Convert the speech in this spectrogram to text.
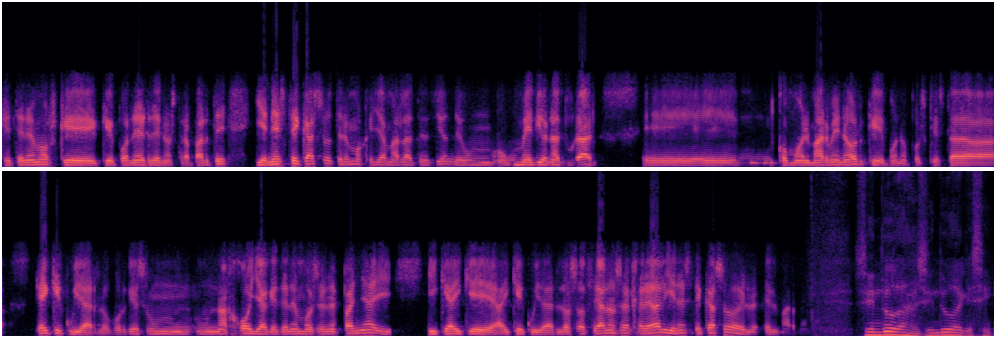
que tenemos que, que poner de nuestra parte. Y en este caso tenemos que llamar la atención de un, un medio natural eh, como el Mar Menor, que bueno, pues que está, que hay que cuidarlo, porque es una joya que tenemos en España y, y, que hay que hay que cuidar los océanos en general y en este caso el, Mar Menor. Sin duda, sin duda que sí.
